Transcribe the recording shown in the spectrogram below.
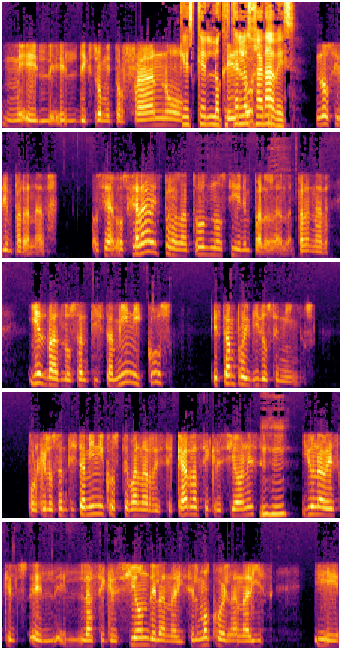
el, el, dextrometorfano, que es que lo que está en los jarabes, no sirven para nada. O sea, los jarabes para la tos no sirven para, para nada. Y es más, los antihistamínicos están prohibidos en niños, porque los antihistamínicos te van a resecar las secreciones y una vez que la secreción de la nariz, el moco de la nariz, eh,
